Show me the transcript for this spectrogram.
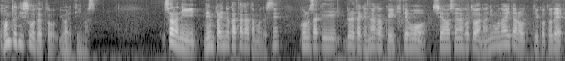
本当にそうだと言われています。さらに年配の方々もですねこの先どれだけ長く生きても幸せなことは何もないだろうということで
